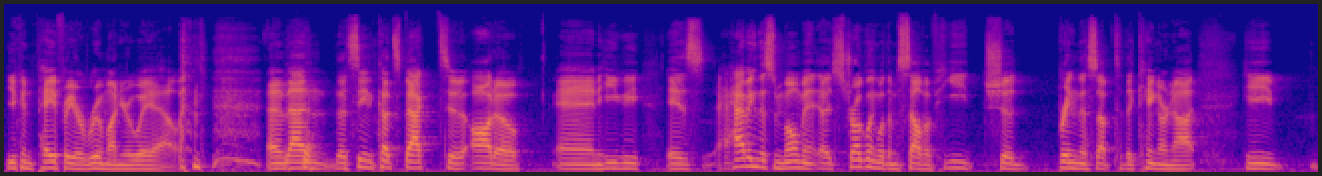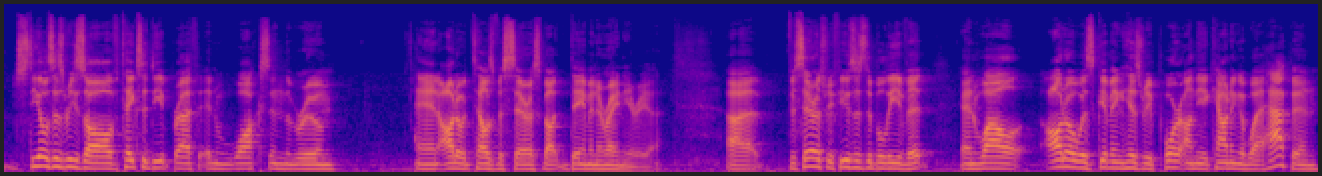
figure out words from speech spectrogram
"You can pay for your room on your way out." and then the scene cuts back to Otto, and he is having this moment, uh, struggling with himself if he should bring this up to the king or not. He steals his resolve, takes a deep breath, and walks in the room. And Otto tells Viserys about Daemon and Rhaenyra. Uh, Viserys refuses to believe it, and while Otto was giving his report on the accounting of what happened,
